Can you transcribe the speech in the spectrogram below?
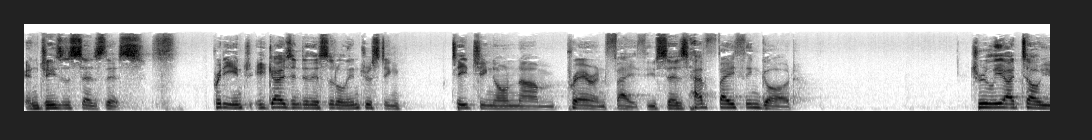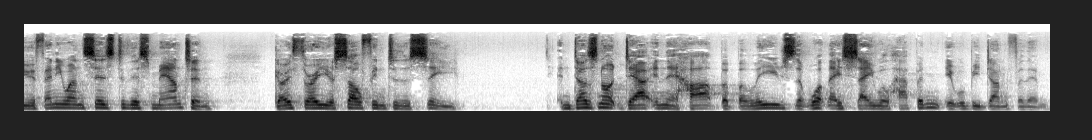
And Jesus says this. Pretty. Int- he goes into this little interesting teaching on um, prayer and faith. He says, "Have faith in God." Truly I tell you, if anyone says to this mountain, Go throw yourself into the sea, and does not doubt in their heart, but believes that what they say will happen, it will be done for them.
